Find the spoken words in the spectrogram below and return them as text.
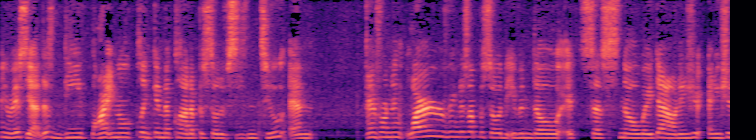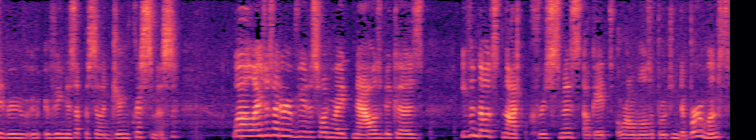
anyways, yeah, this is the final Clincoln McCloud episode of season two, and and for why are you reviewing this episode even though it says snow way down and you, and you should be re reviewing this episode during Christmas? Well, I decided to review this one right now is because even though it's not Christmas, okay, it's, we're almost approaching the bird month,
